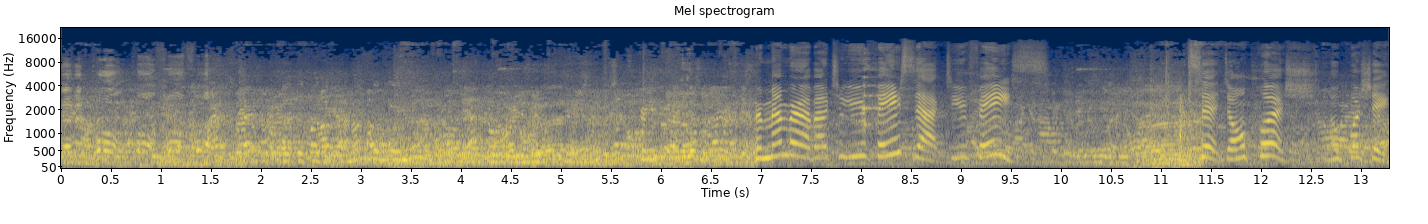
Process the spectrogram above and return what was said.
David, pull, pull, pull, pull. Remember about to your face, Zach, to your face. Sit, don't push, no pushing.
